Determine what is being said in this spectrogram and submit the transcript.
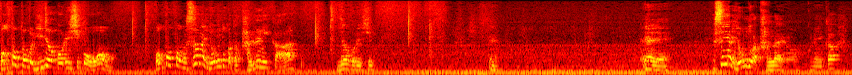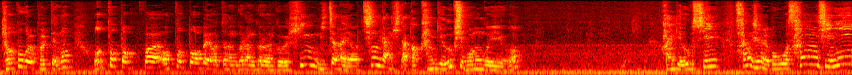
어부법을 잊어버리시고, 어부법은 쓰는 용도가 다 다르니까, 잊어버리시고, 예. 예, 예. 쓰이는 용도가 달라요. 그러니까 격국을 볼 때는 어법법과 어법법의 어떤 그런 그런 그 힘 있잖아요. 친강 신학과 관계 없이 보는 거예요. 관계 없이 상신을 보고 상신이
